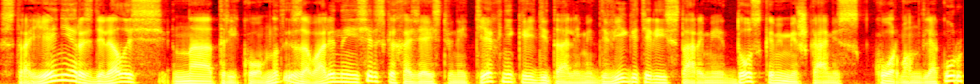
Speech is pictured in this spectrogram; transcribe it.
Строение разделялось на три комнаты, заваленные сельскохозяйственной техникой, деталями двигателей, старыми досками, мешками с кормом для кур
